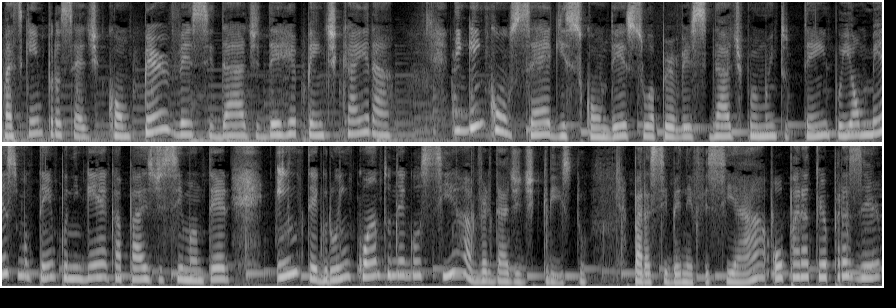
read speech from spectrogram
mas quem procede com perversidade de repente cairá. Ninguém consegue esconder sua perversidade por muito tempo e, ao mesmo tempo, ninguém é capaz de se manter íntegro enquanto negocia a verdade de Cristo, para se beneficiar ou para ter prazer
